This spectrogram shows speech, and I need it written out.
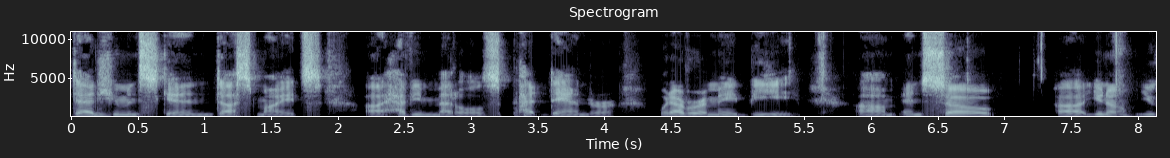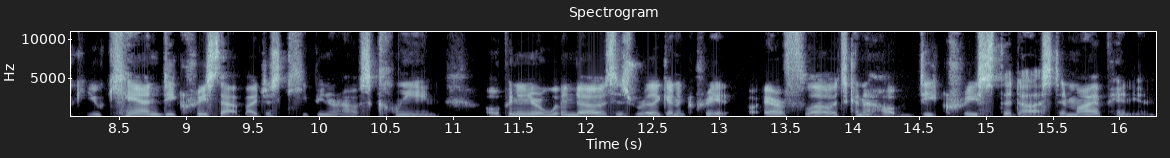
dead mm-hmm. human skin, dust mites, uh, heavy metals, pet dander, whatever it may be. Um, and so, uh, you know, you, you can decrease that by just keeping your house clean. Opening your windows is really going to create airflow. It's going to help decrease the dust, in my opinion.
